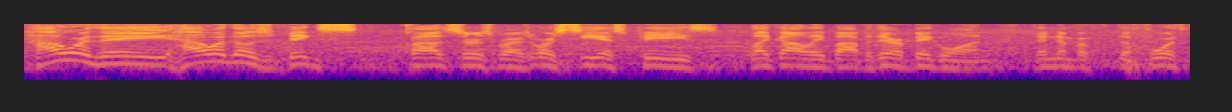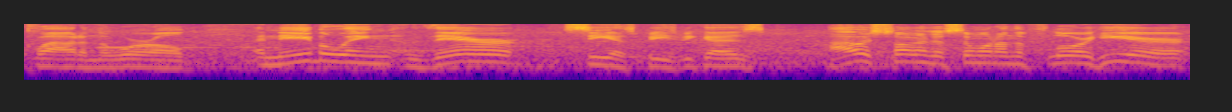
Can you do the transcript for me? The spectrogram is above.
How are they, how are those big cloud service providers, or CSPs, like Alibaba, they're a big one, they're number, the fourth cloud in the world, enabling their CSPs, because I was talking to someone on the floor here,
